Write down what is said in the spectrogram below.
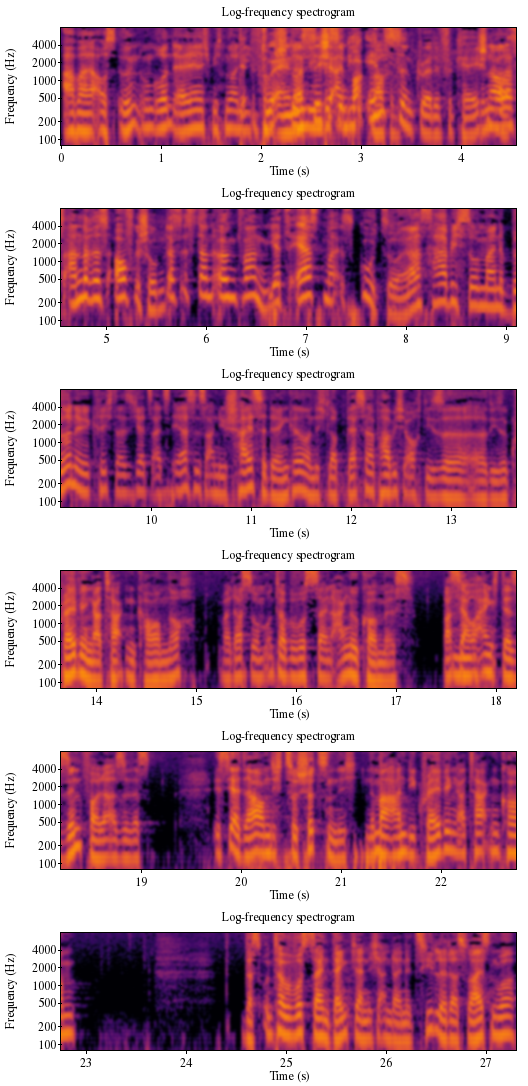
Aber aus irgendeinem Grund erinnere ich mich nur an die fünf Du erinnerst Stunden, dich an die Bock machen. Instant Gratification, Genau. weil das andere ist aufgeschoben. Das ist dann irgendwann. Jetzt erstmal ist gut so, ja. Das habe ich so in meine Birne gekriegt, dass ich jetzt als erstes an die Scheiße denke. Und ich glaube, deshalb habe ich auch diese, äh, diese Craving-Attacken kaum noch, weil das so im Unterbewusstsein angekommen ist. Was ja auch eigentlich der sinnvolle, also das ist ja da, um dich zu schützen. Ich nimm mal an, die Craving-Attacken kommen. Das Unterbewusstsein denkt ja nicht an deine Ziele, das weiß nur,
